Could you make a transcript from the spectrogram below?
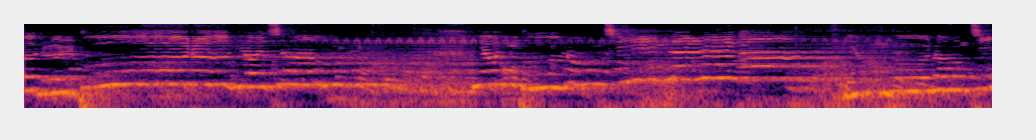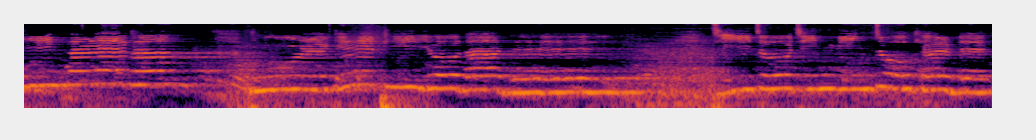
봄철을 부르면서 영분홍 진달래가 영분홍 진달래가 붉게 피어나네. 찢어진 민족 혈맥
